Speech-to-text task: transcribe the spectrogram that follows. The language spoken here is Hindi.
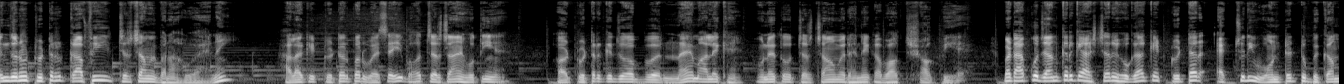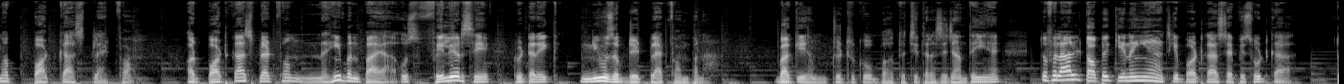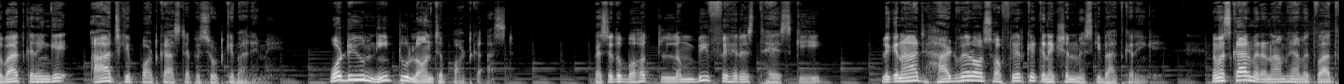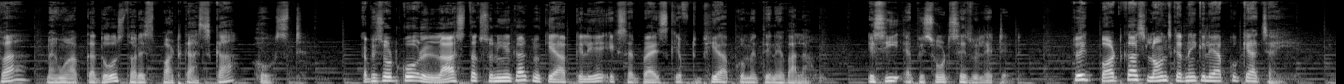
इन दिनों ट्विटर काफ़ी चर्चा में बना हुआ है, नहीं? हालाँकि ट्विटर पर वैसे ही बहुत चर्चाएँ होती हैं, और ट्विटर के जो अब नए मालिक हैं, उन्हें तो चर्चाओं में रहने का बहुत शौक भी है। बट आपको जानकर के आश्चर्य होगा कि Twitter actually wanted to become a podcast platform और पॉडकास्ट प्लेटफॉर्म नहीं बन पाया उस फेलियर से ट्विटर एक न्यूज़ अपडेट प्लेटफॉर्म बना। बाकी हम ट्विटर को बहुत अच्छी तरह से जानते ही हैं। तो फ़िलहाल टॉपिक ये नहीं है आज के पॉडकास्ट एपिसोड का तो बात करेंगे आज के पॉडकास्ट एपिसोड के बारे में। What do you need to launch a podcast वैसे तो बहुत लंबी फेहरिस्त है इसकी, लेकिन आज हार्डवेयर और सॉफ्टवेयर के कनेक्शन में इसकी बात करेंगे। नमस्कार, मेरा नाम है अमित वाधवा, मैं हूँ आपका दोस्त और इस पॉडकास्ट का होस्ट एपिसोड को लास्ट तक सुनिएगा, क्योंकि आपके लिए एक सरप्राइज़ गिफ्ट भी आपको मैं देने वाला हूँ। इसी एपिसोड से रिलेटेड तो एक पॉडकास्ट लॉन्च करने के लिए आपको क्या चाहिए?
